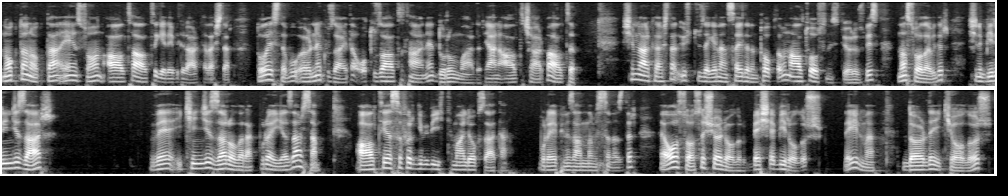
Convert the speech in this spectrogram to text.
Nokta nokta en son 6 6 gelebilir arkadaşlar. Dolayısıyla bu örnek uzayda 36 tane durum vardır. Yani 6 çarpı 6. Şimdi arkadaşlar üst düze gelen sayıların toplamın 6 olsun istiyoruz biz. Nasıl olabilir? Şimdi birinci zar ve ikinci zar olarak burayı yazarsam 6'ya 0 gibi bir ihtimal yok zaten. Burayı hepiniz anlamışsınızdır. E olsa olsa şöyle olur. 5'e 1 olur. Değil mi? 4'e 2 olur.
